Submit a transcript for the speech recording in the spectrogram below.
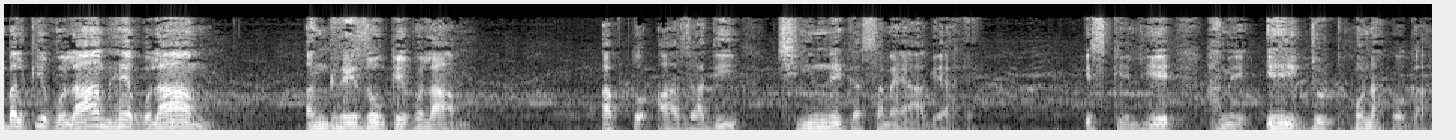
बल्कि गुलाम हैं गुलाम अंग्रेज़ों के गुलाम। अब तो आज़ादी छीनने का समय आ गया है। इसके लिए हमें एकजुट होना होगा।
